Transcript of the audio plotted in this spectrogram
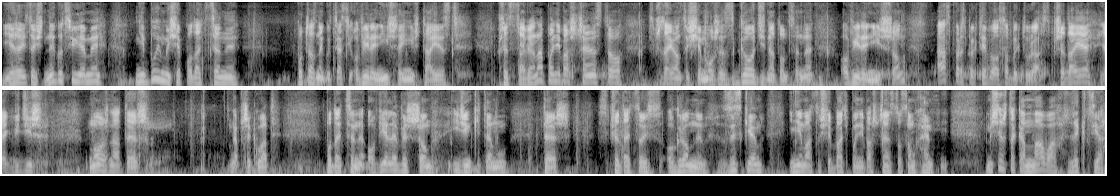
jeżeli coś negocjujemy, nie bójmy się podać ceny podczas negocjacji o wiele niższej niż ta jest przedstawiana, ponieważ często sprzedający się może zgodzić na tą cenę o wiele niższą, a z perspektywy osoby, która sprzedaje, jak widzisz, można też na przykład podać cenę o wiele wyższą i dzięki temu też sprzedać coś z ogromnym zyskiem i nie ma co się bać, ponieważ często są chętni. Myślę, że taka mała lekcja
